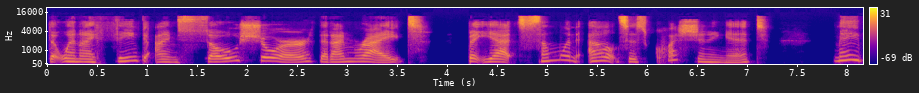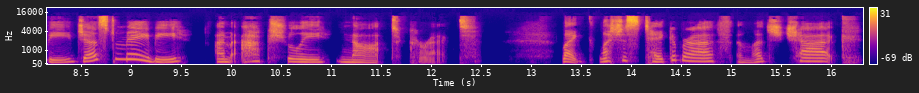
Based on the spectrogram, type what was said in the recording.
that when I think I'm so sure that I'm right, but yet someone else is questioning it, maybe, just maybe, I'm actually not correct. Like, let's just take a breath and let's check.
